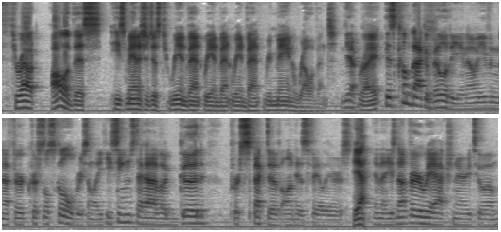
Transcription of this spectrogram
throughout all of this, he's managed to just reinvent, reinvent, reinvent, remain relevant. Yeah. Right? His comeback ability, you know, even after Crystal Skull recently, he seems to have a good perspective on his failures. Yeah. And that he's not very reactionary to them.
